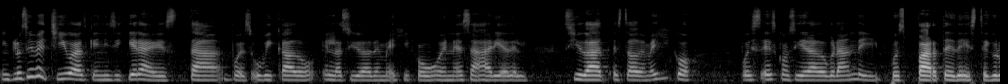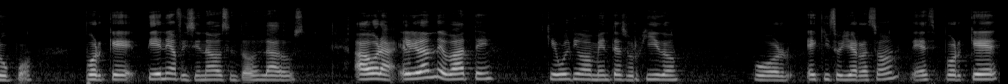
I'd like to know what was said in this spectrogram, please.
inclusive Chivas, que ni siquiera está pues ubicado en la Ciudad de México o en esa área del Ciudad Estado de México, pues es considerado grande y pues parte de este grupo, porque tiene aficionados en todos lados. Ahora, el gran debate que últimamente ha surgido por X o Y razón es por qué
